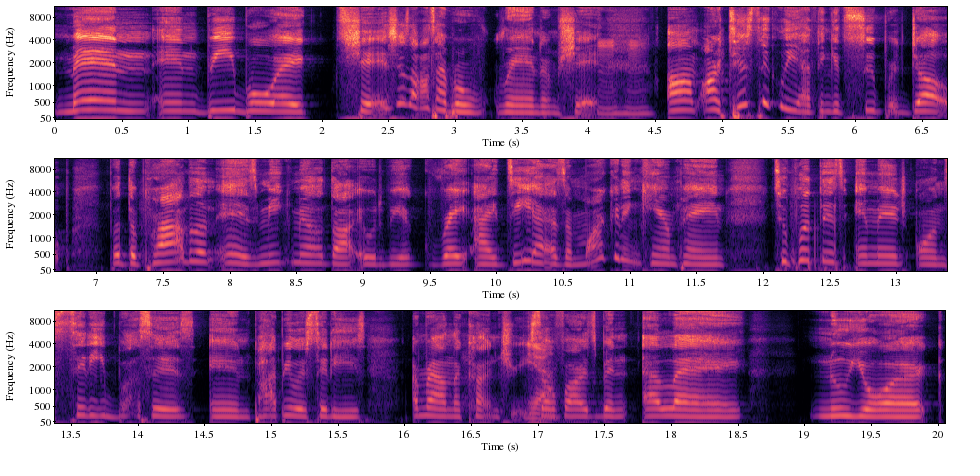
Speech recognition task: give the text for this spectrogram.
men in b boy shit. It's just all type of random shit. Um, artistically, I think it's super dope. But the problem is, Meek Mill thought it would be a great idea as a marketing campaign to put this image on city buses in popular cities around the country. Yeah. So far, it's been L.A., New York,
